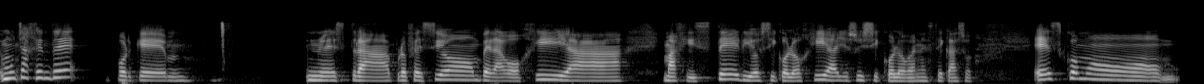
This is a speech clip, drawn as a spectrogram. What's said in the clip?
mucha gente, porque nuestra profesión, pedagogía, magisterio, psicología, yo soy psicóloga en este caso, es como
